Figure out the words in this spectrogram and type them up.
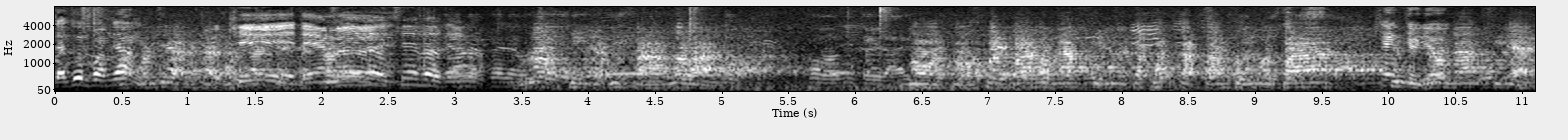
จันทุนความย่างโอเคแดงเลยเชื่อเลยแดงรอบชิงอันที่สามระหว่างพ่อมันเส้นอสอไฟฟ้าลำน้ำสินจะพบกับสาวสูงไฟฟ้าแข่งเกี่ยวน้ำสีแดง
